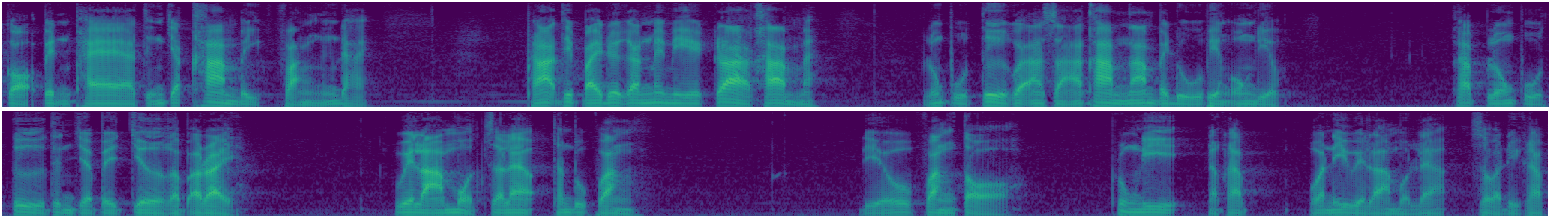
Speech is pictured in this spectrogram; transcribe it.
เกาะเป็นแพถึงจะข้ามไปอีกฝั่งหนึ่งได้ พระที่ไปด้วยกันไม่มีใครกล้าข้ามไหมหลวงปู่ตื้อก็อาสาข้ามน้ำไปดูเพียงองค์เดียว ครับหลวงปู่ตื้อท่านจะไปเจอกับอะไร เวลาหมดซะแล้วท่านผู้ฟัง เดี๋ยวฟังต่อพรุ่งนี้นะครับ วันนี้เวลาหมดแล้ว สวัสดีครับ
